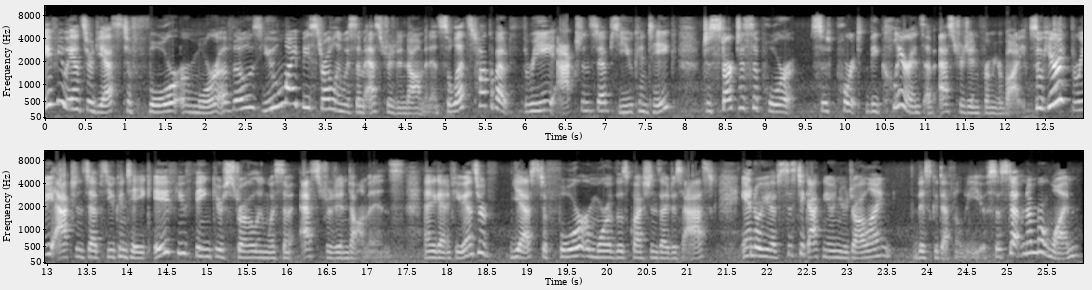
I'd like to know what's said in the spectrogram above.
If you answered yes to four or more of those, you might be struggling with some estrogen dominance. So let's talk about three action steps you can take to start to support support the clearance of estrogen from your body. So here are three action steps you can take if you think you're struggling with some estrogen dominance. And again, if you answered yes to four or more of those questions I just asked and or you have cystic acne on your jawline, this could definitely be you. So step number 1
